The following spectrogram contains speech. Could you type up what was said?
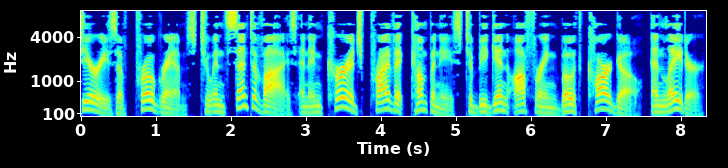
series of programs to incentivize and encourage private companies to begin offering both cargo, and later,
